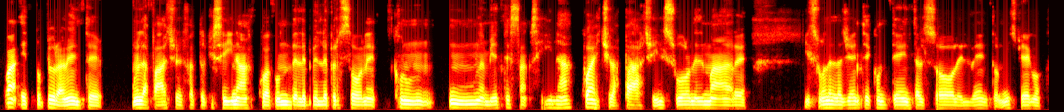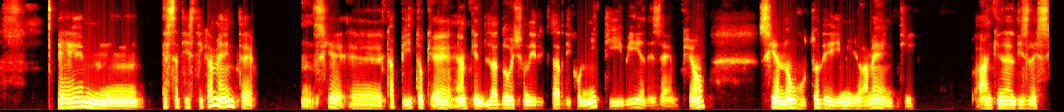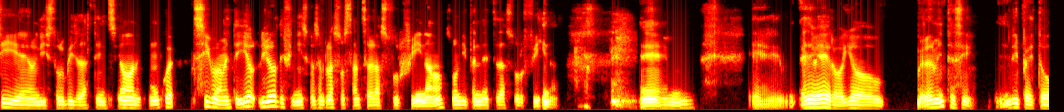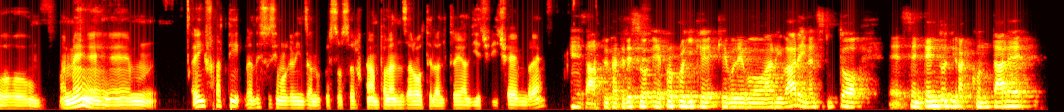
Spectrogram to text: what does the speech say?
Qua è proprio veramente la pace, il fatto che sei in acqua con delle belle persone, con un, un ambiente sano, sei in acqua e c'è la pace, il suono del mare, il suono della gente contenta, il sole, il vento, mi spiego. E, mh, e statisticamente mh, si è eh, capito che anche laddove ci sono dei ritardi cognitivi, ad esempio, si hanno avuto dei miglioramenti anche nelle dislessie, nei disturbi dell'attenzione. Comunque, sicuramente io, io lo definisco sempre la sostanza della surfina, no? Sono dipendente da surfina. Ehm, e- ed è vero, io veramente sì, ripeto, a me ehm, e infatti adesso stiamo organizzando questo surf camp a Lanzarote dal 3 al 10 dicembre. Esatto, infatti adesso è proprio lì che, che volevo arrivare, innanzitutto eh, sentendo di raccontare,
